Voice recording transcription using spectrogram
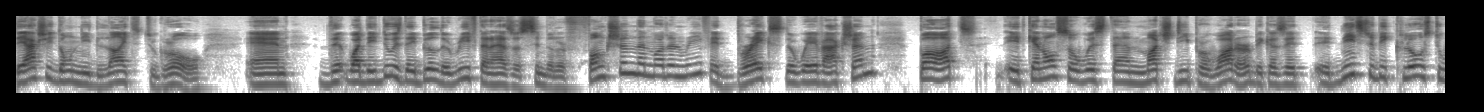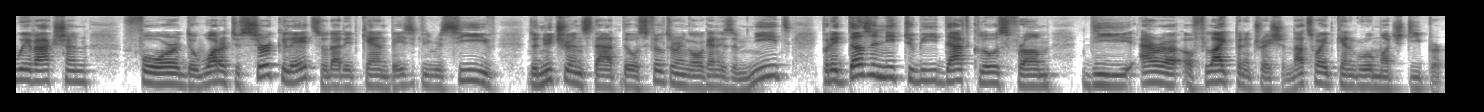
They actually don't need light to grow. And the, what they do is they build a reef that has a similar function than modern reef. It breaks the wave action, but it can also withstand much deeper water because it, it needs to be close to wave action for the water to circulate so that it can basically receive the nutrients that those filtering organism needs, but it doesn't need to be that close from the area of light penetration. That's why it can grow much deeper.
